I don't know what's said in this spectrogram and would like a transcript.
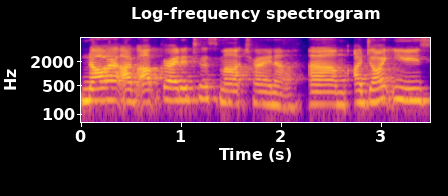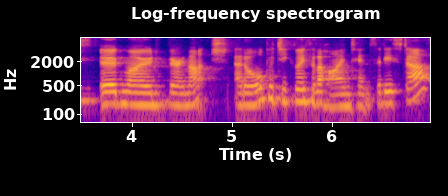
No, I've upgraded to a smart trainer. Um, I don't use erg mode very much at all, particularly for the high intensity stuff.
